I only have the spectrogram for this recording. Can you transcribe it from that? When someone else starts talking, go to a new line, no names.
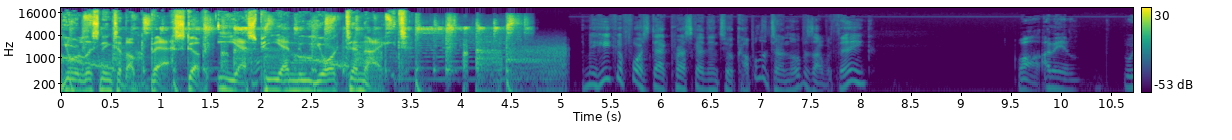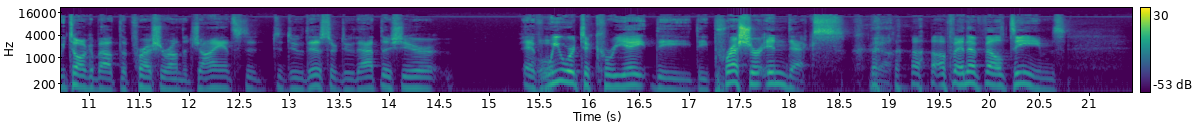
You're listening to the best of ESPN New York tonight.
I mean, he could force Dak Prescott into a couple of turnovers, I would think.
Well, I mean, we talk about the pressure on the Giants to, to do this or do that this year. If we were to create the the pressure index
Yeah.
of NFL teams,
